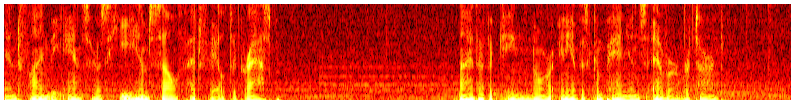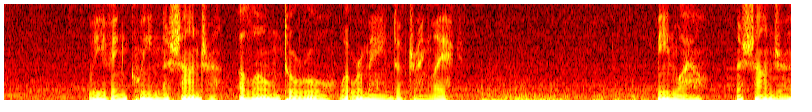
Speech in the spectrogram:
and find the answers he himself had failed to grasp. Neither the king nor any of his companions ever returned, leaving Queen Nashandra alone to rule what remained of Drangleic. Meanwhile, Nashandra,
